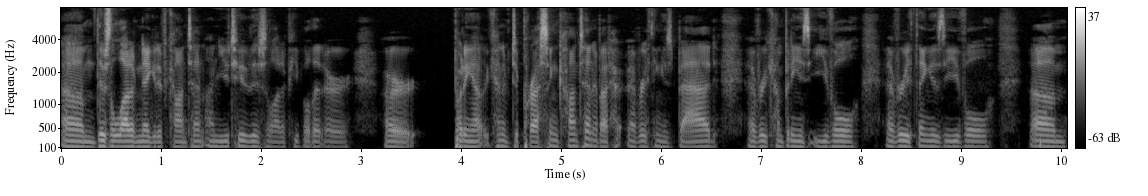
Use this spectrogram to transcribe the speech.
um, there's a lot of negative content on YouTube. There's a lot of people that are are putting out kind of depressing content about how everything is bad, every company is evil, everything is evil, um,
